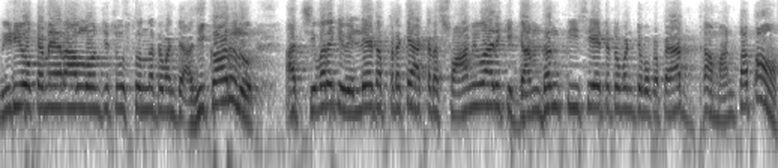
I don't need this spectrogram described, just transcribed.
వీడియో కెమెరాల్లోంచి చూస్తున్నటువంటి అధికారులు ఆ చివరికి వెళ్ళేటప్పటికే అక్కడ స్వామివారికి గంధం తీసేటటువంటి ఒక పెద్ద మంటపం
